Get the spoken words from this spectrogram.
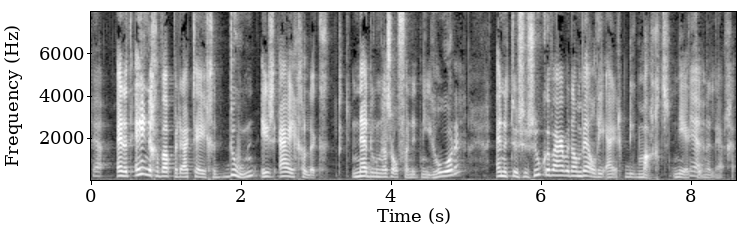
Ja. En het enige wat we daartegen doen, is eigenlijk net doen alsof we het niet horen. En het tussen zoeken waar we dan wel die, eigen, die macht neer Ja. kunnen leggen.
